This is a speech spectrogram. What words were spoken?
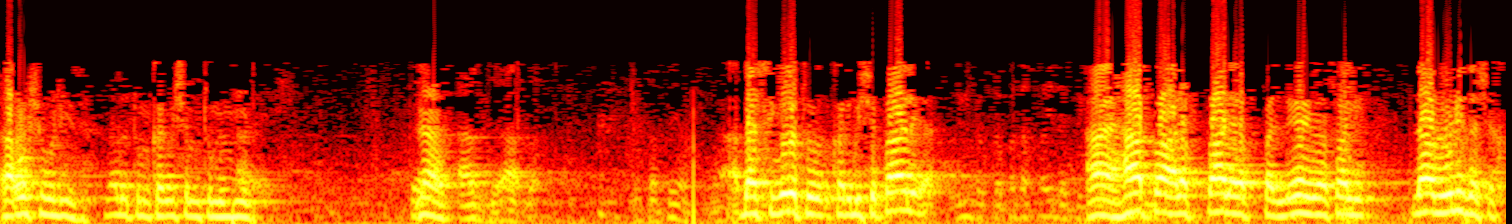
Ah, ushauliza labda tumkaribishe mtu mwingine naam. Ah, basi ngoja tukaribishe pale haya hapa alafu pale alafu pale leo na swali naam muuliza shekh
